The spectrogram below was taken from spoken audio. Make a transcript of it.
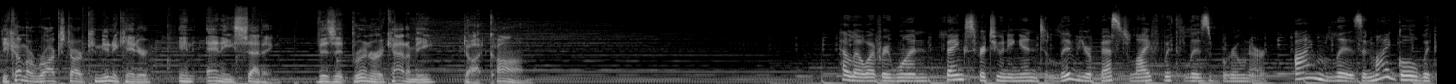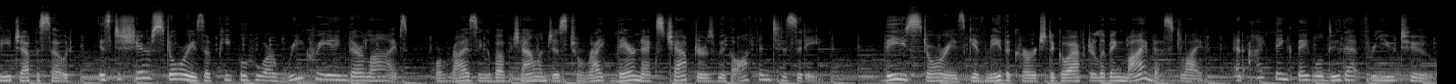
Become a rockstar communicator in any setting. Visit BrunnerAcademy.com. Hello, everyone. Thanks for tuning in to Live Your Best Life with Liz Brunner. I'm Liz, and my goal with each episode is to share stories of people who are recreating their lives or rising above challenges to write their next chapters with authenticity. These stories give me the courage to go after living my best life, and I think they will do that for you too.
